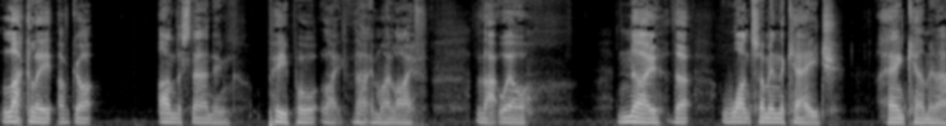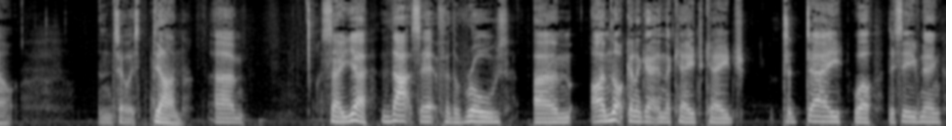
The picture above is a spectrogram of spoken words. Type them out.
luckily I've got understanding people like that in my life that will know that once I'm in the cage, I ain't coming out until it's done. Um, so yeah, that's it for the rules. Um, I'm not going to get in the cage cage today, well, this evening,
